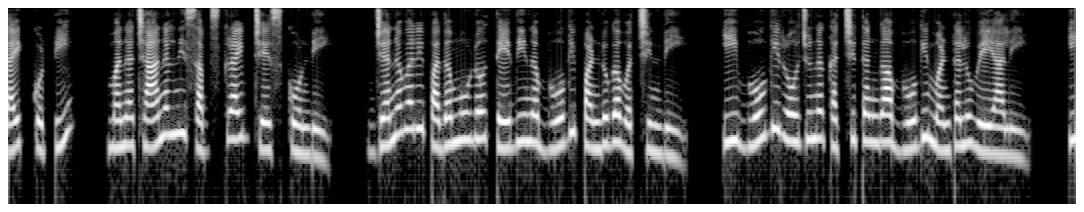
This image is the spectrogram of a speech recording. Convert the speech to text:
లైక్ కొట్టి మన ఛానల్ని సబ్స్క్రైబ్ చేసుకోండి. జనవరి పదమూడో తేదీన భోగి పండుగ వచ్చింది. ఈ భోగి రోజున ఖచ్చితంగా భోగి మంటలు వేయాలి. ఈ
